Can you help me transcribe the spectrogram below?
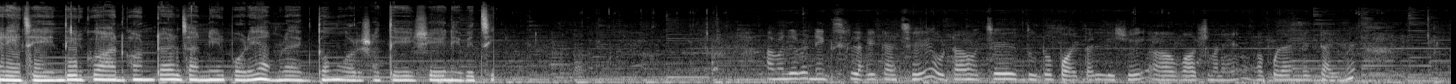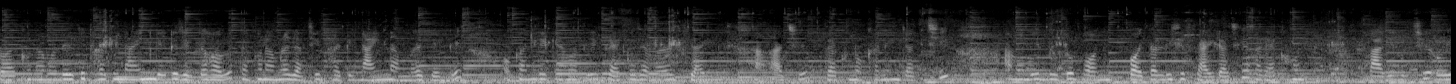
আর এই যে দীর্ঘ আট ঘণ্টার জার্নির পরে আমরা একদম ওয়ারসাতে এসে নেমেছি। আমাদের এবার নেক্সট ফ্লাইট আছে, ওটা হচ্ছে দুটো পঁয়তাল্লিশে ওয়ার্স মানে পোল্যান্ডের টাইমে তো এখন আমাদেরকে থার্টি নাইন গেটে যেতে হবে। তখন আমরা যাচ্ছি থার্টি নাইন নাম্বার গেটে ওখান থেকে আমাদের ক্র্যাকো যাওয়ার ফ্লাইট আছে। তো এখন ওখানেই যাচ্ছি। আমাদের দুটো পঁয়তাল্লিশে ফ্লাইট আছে। আর এখন বাজে হচ্ছে ওই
